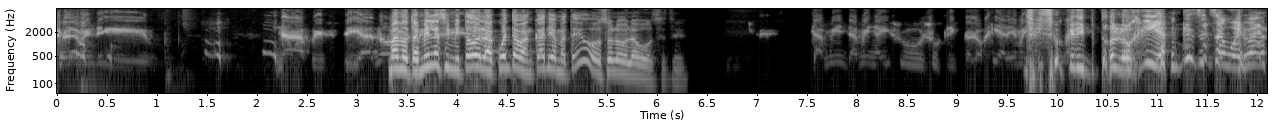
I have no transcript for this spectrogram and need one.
Solamente que. Nada, pues ya no. Mano, ¿también le has invitado a la cuenta bancaria, Mateo, o solo la voz? Este? También, también hay su, su criptología de Su criptología. ¿Qué es esa huevada?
